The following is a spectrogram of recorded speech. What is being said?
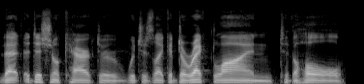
that additional character, which is like a direct line to the whole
